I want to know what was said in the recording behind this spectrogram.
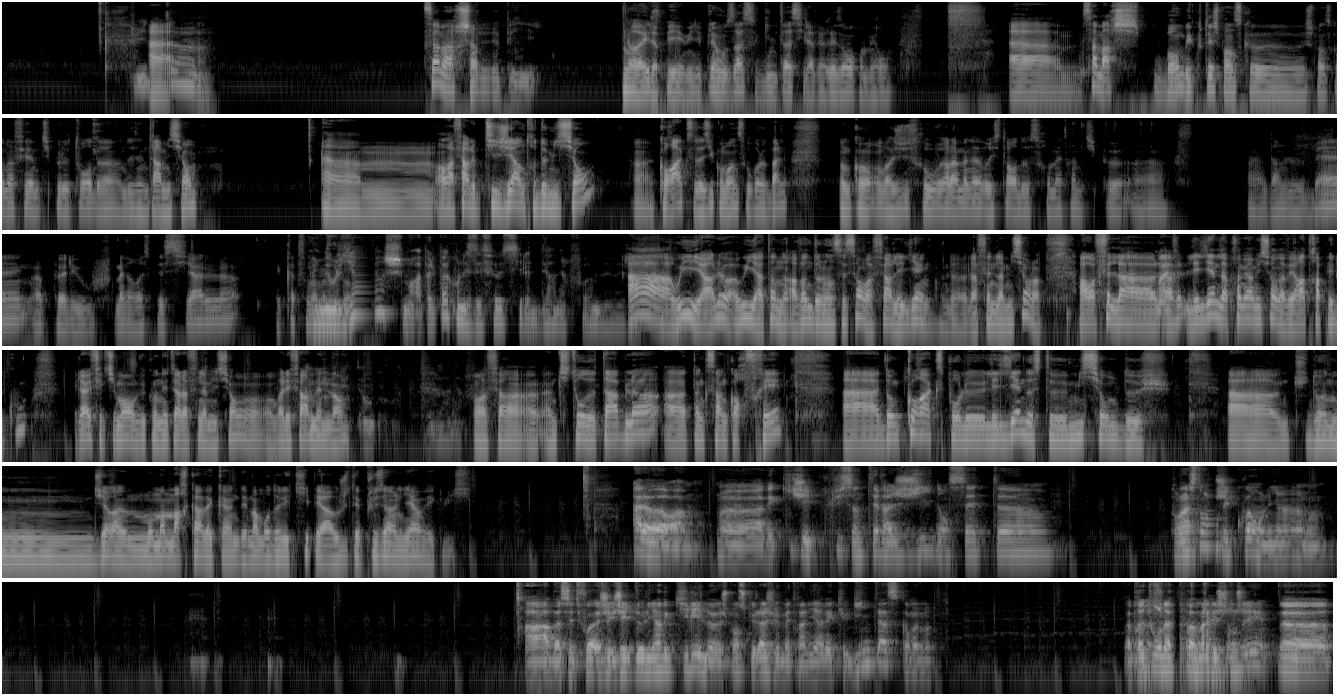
Putain, Ça marche. je l'ai payé. Ouais, il a payé, mais il est plein aux as, Gintas, il avait raison, Romero. Euh, ça marche. Bon, bah écoutez, je pense que je pense qu'on a fait un petit peu le tour de- des intermissions. Euh, on va faire le petit jet entre deux missions. Euh, Corax, vas-y, commence, ouvre le bal. Donc on, on va juste rouvrir la manœuvre histoire de se remettre un petit peu euh, euh, dans le bain. Hop, elle est où? Manœuvre spéciale. Les quatre Nos liens, je me rappelle pas qu'on les ait fait aussi la dernière fois. mais Ah oui, alors, ah oui, attends, avant de lancer ça, on va faire les liens, la fin de la mission. Là. Alors, on fait la, la- les liens de la première mission, on avait rattrapé le coup. Et là, effectivement, vu qu'on était à la fin de la mission, on, on va les faire Ah maintenant. on va faire un, un petit tour de table, euh, tant que c'est encore frais. Euh, donc, Corax, pour le- les liens de cette mission 2, euh, tu dois nous dire un moment marquant avec un des membres de l'équipe et ajouter plus un lien avec lui. Alors, euh, avec qui j'ai le plus interagi dans cette. euh, Pour l'instant, j'ai quoi en lien, moi? Ah, bah cette fois, j'ai j'ai deux liens avec Kirill. Je pense que là, je vais mettre un lien avec Gintas quand même. Après Ouais, tout, on a pas mal échangé. Euh,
